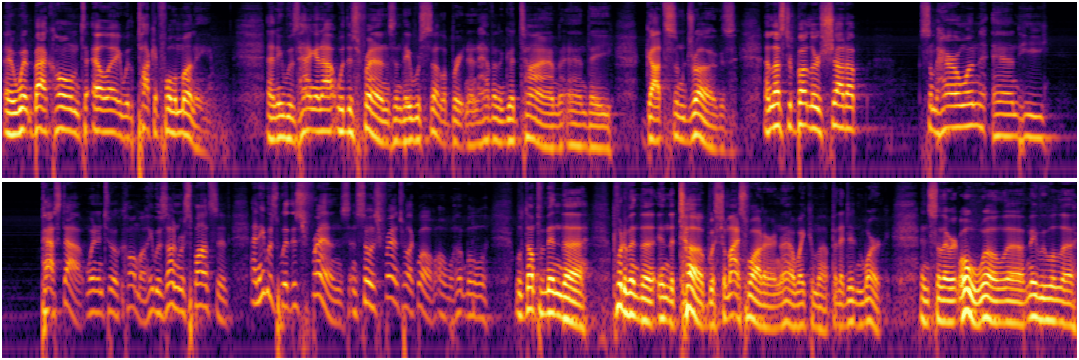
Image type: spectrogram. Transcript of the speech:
and went back home to LA with a pocket full of money. And he was hanging out with his friends and they were celebrating and having a good time and they got some drugs. And Lester Butler shot up some heroin and he passed out, went into a coma. He was unresponsive, and he was with his friends. And so his friends were like, "Well, oh, we'll, we'll dump him in the, put him in the in the tub with some ice water, and I'll wake him up." But that didn't work. And so they were, "Oh, well, uh, maybe we'll uh,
